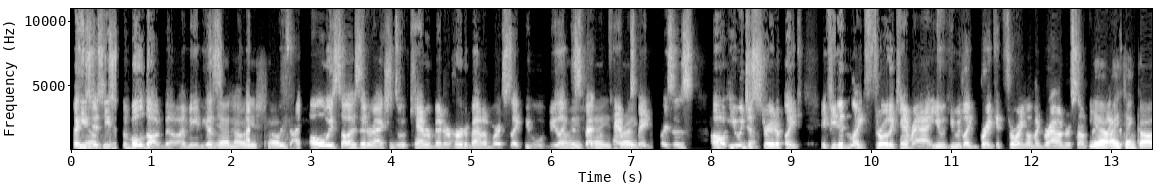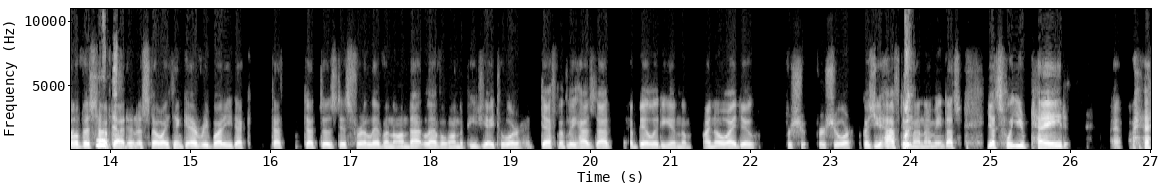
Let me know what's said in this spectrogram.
But he's Yeah. just he's just a bulldog though. I mean, because yeah. No, I he's tough. always, I always saw his interactions with cameramen or heard about him where it's like people would be No, like, "This back yeah, when cameras great. made noises." Oh, he would just straight up like if he didn't like throw the camera at you, he would like break it throwing on the ground or something. Yeah, Like, I think all of us have that in us, though. I think everybody that that that does this for a living on that level on the PGA Tour definitely has that ability in them. I know I do for sure, for sure, because you have to, But- man. I mean, that's that's what you're paid.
